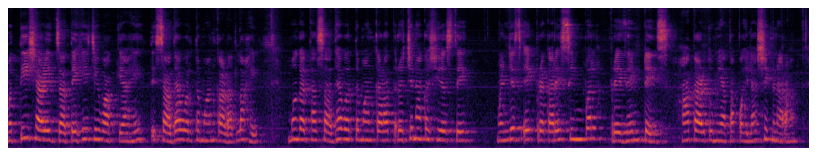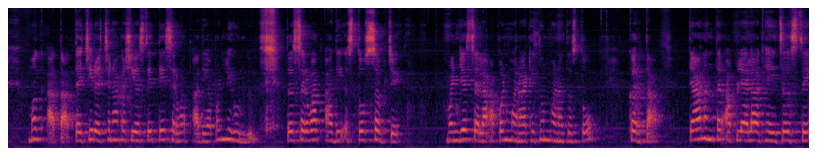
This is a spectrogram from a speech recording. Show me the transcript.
मग ती शाळेत जाते हे जे वाक्य आहे ते साध्या वर्तमान काळातलं आहे. मग आता साध्या वर्तमान काळात रचना कशी असते? म्हणजेच एक प्रकारे सिंपल प्रेझेंट टेन्स हा काळ तुम्ही आता पहिला शिकणार आहात. मग आता त्याची रचना कशी असते ते सर्वात आधी आपण लिहून घेऊ. तर सर्वात आधी असतो सब्जेक्ट म्हणजेच त्याला आपण मराठीतून म्हणत असतो करता. त्यानंतर आपल्याला घ्यायचं असते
